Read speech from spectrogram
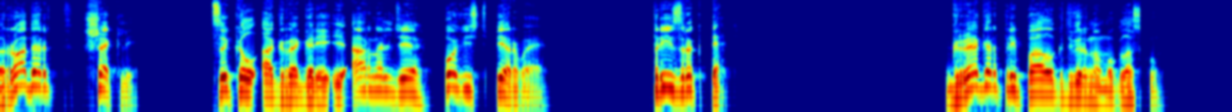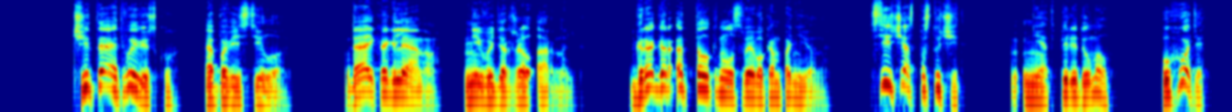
Роберт Шекли. Цикл о Грегоре и Арнольде. Повесть первая. Призрак 5. Грегор припал к дверному глазку. «Читает вывеску», — оповестил он. «Дай-ка гляну», — не выдержал Арнольд. Грегор оттолкнул своего компаньона. «Сейчас постучит». «Нет, передумал. Уходит».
